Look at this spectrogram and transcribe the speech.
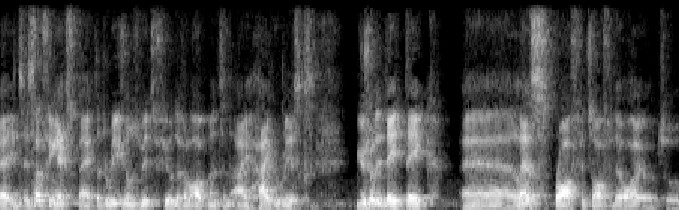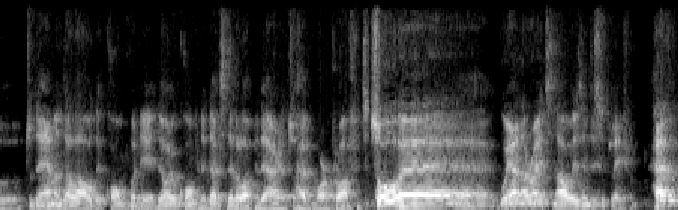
Uh, it's, something expected. Regions with few developments and high, high risks, usually they take uh, less profits of the oil to, to them and allow the company, the oil company that's developing the area to have more profits. So uh, Guyana right now is in this situation. Have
